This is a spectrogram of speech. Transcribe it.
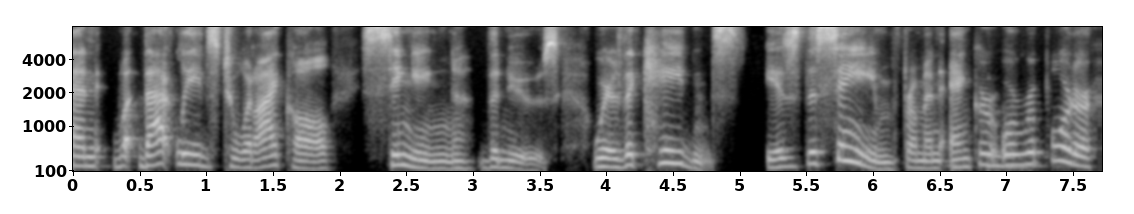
And what that leads to what I call singing the news, where the cadence is the same from an anchor or mm-hmm. reporter,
